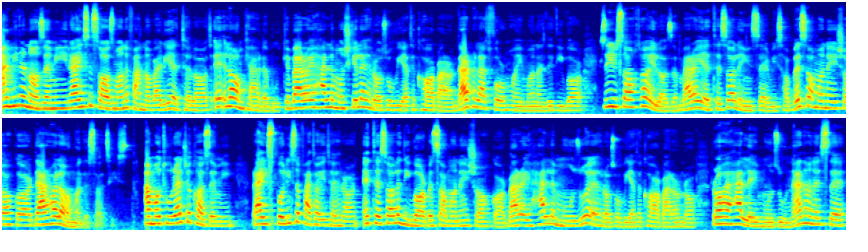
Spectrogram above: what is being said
امیر نازمی رئیس سازمان فناوری اطلاعات اعلام کرده بود که برای حل مشکل احراز هویت کاربران در پلتفرم های مانند دیوار زیرساخت های لازم برای اتصال این سرویس ها به سامانه شاهکار در حال آماده سازی است. اما تورج کاسمی رئیس پلیس فتای تهران اتصال دیوار به سامانه شاهکار برای حل موضوع احراز هویت کاربران را راه حل این موضوع ندانسته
